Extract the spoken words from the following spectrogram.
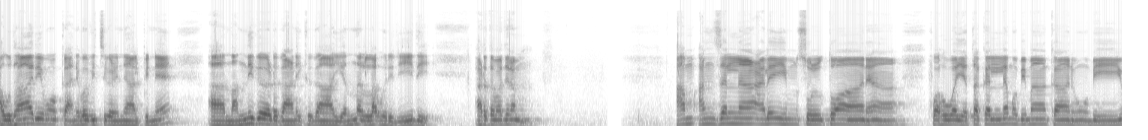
ഔദാര്യവും ഒക്കെ അനുഭവിച്ചു കഴിഞ്ഞാൽ പിന്നെ നന്ദികേട് കാണിക്കുക എന്നുള്ള ഒരു രീതി. അടുത്ത വചനം. അം അൻസൽന അലൈഹിം സുൽത്വാന ഫഹുവ യതകല്ലമു ബിമാ കാനൂ ബി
